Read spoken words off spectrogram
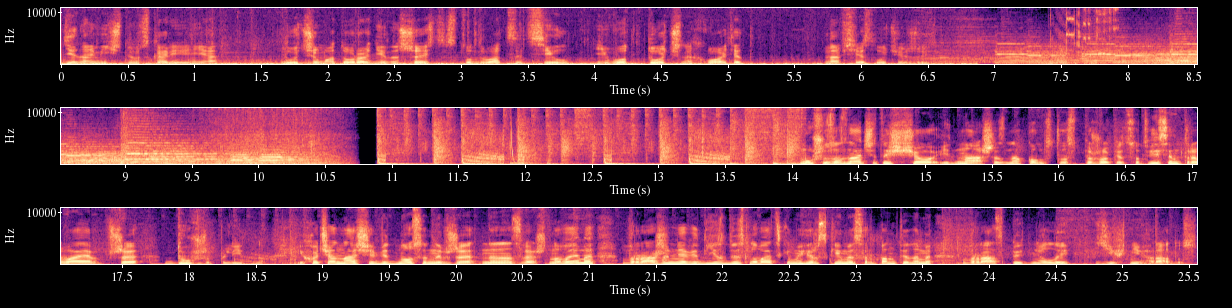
динамичное ускорение, лучше мотора 1.6, 120 сил, его точно хватит на все случаи жизни. Мушу зазначити, що і наше знакомство з Peugeot 508 триває вже дуже плідно. І хоча наші відносини вже не назвеш новими, враження від їзди словацькими гірськими серпантинами враз підняли їхній градус.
